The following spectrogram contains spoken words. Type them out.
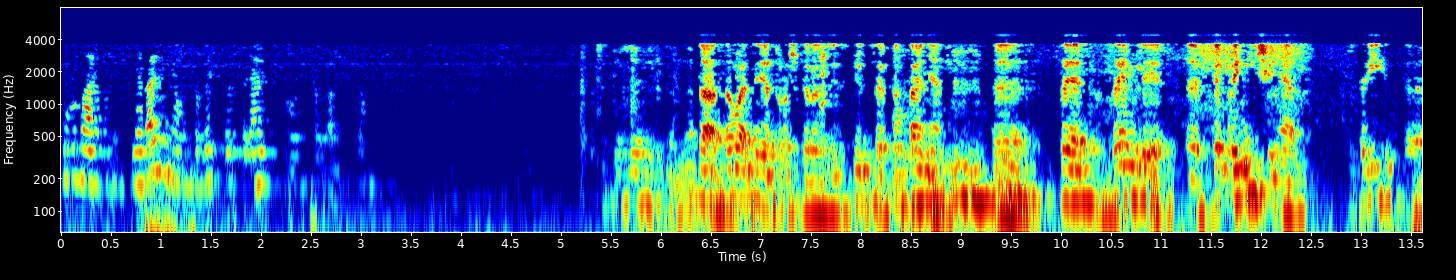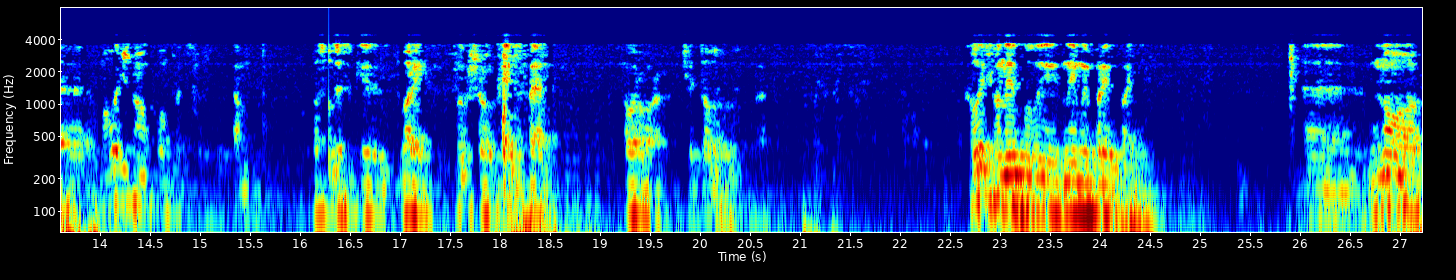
у власність для ведення особистого селянського Да? Так, давайте я трошки роз'ясню це питання. Е, Це землі, е, це приміщення зрі е, молочного комплексу, там господарські двори бившого КСП Аврора чи того. Колись вони були ними придбані. Но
